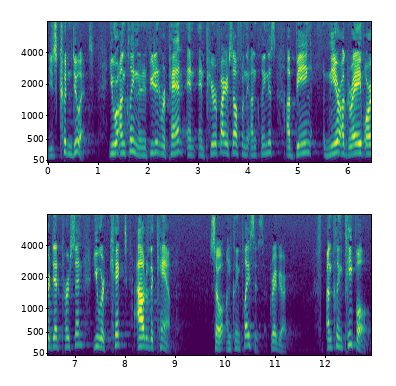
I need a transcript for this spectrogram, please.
You just couldn't do it you were unclean. And if you didn't repent and, and purify yourself from the uncleanness of being near a grave or a dead person, you were kicked out of the camp. So, unclean places, graveyard. Unclean people,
